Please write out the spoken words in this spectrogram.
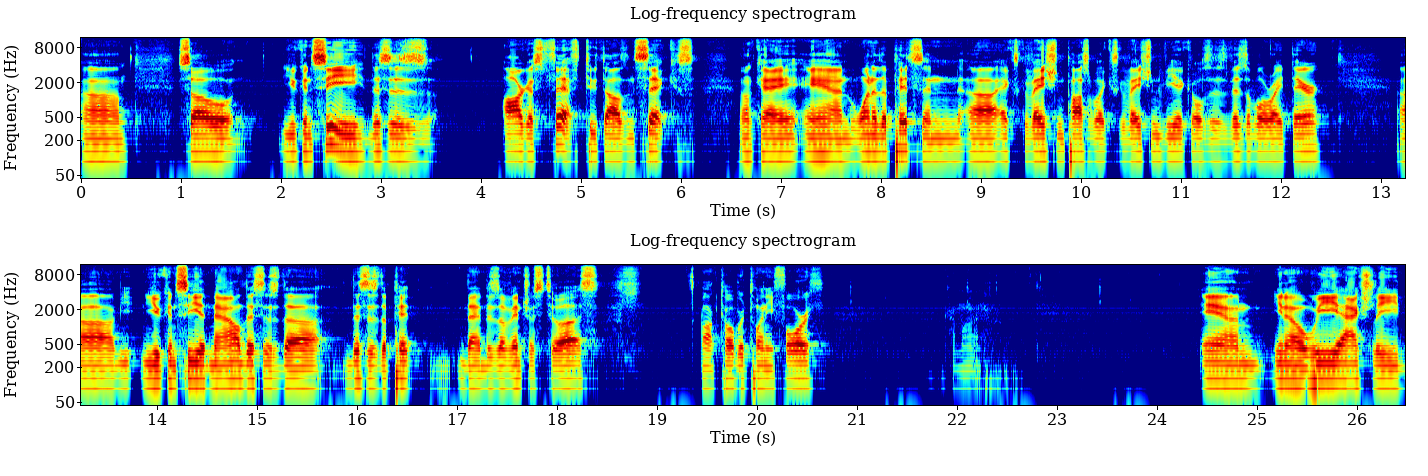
Um, so you can see this is August 5th, 2006. Okay, and one of the pits and uh, excavation, possible excavation vehicles is visible right there. Um, you, you can see it now. This is the this is the pit that is of interest to us. October 24th. Come on. And you know, we actually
